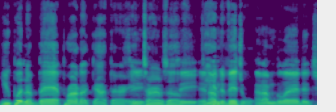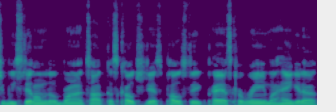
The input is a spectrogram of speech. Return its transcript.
you putting a bad product out there See, in terms of see, the I'm- individual. And I'm glad that you, we still on the LeBron talk because Coach just posted past Kareem. I hang it up.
